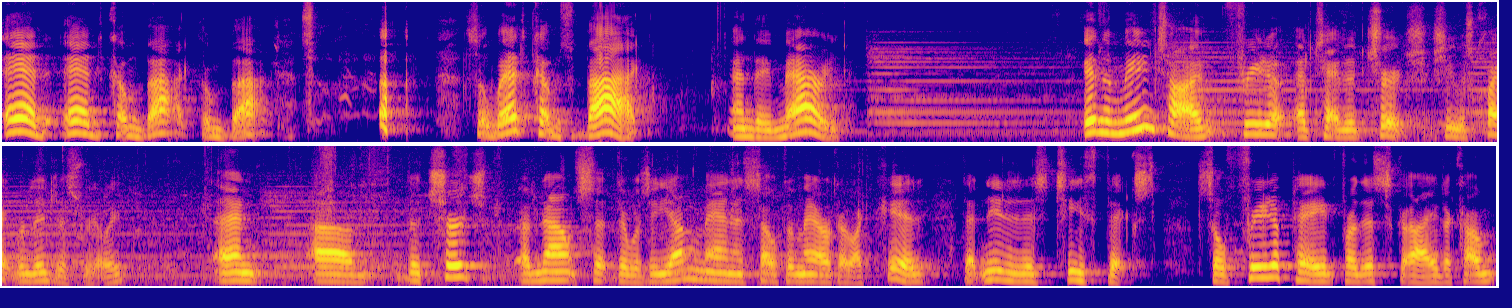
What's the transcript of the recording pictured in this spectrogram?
Ed, Ed, come back, come back. so Ed comes back, and they married. In the meantime, Freda attended church. She was quite religious, really. And um, the church announced that there was a young man in South America, a kid, that needed his teeth fixed. So Freda paid for this guy to come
